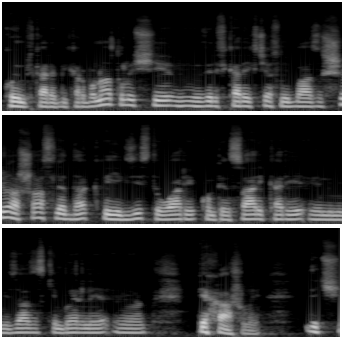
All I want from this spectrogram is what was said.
cu implicarea bicarbonatului și verificarea excesului bază și a șaselea dacă există oare compensare care minimizează schimbările pH-ului. Deci,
